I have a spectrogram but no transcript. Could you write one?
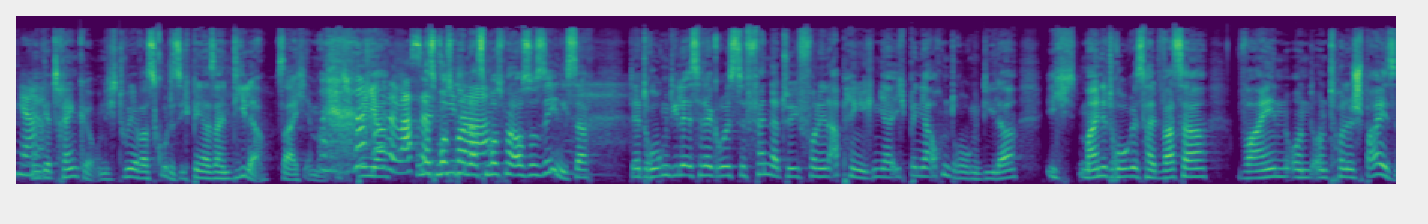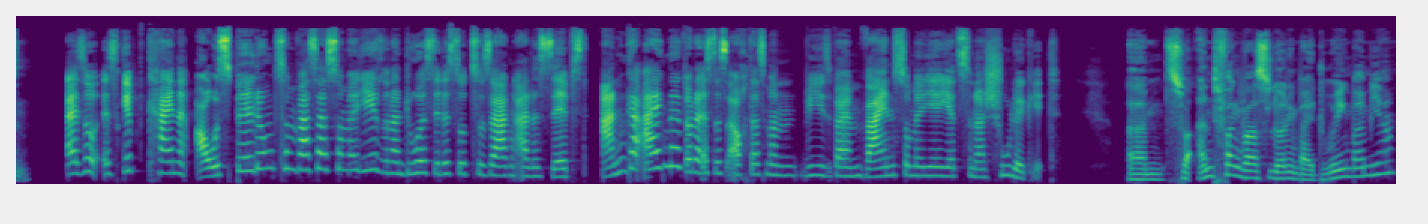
Ja. und Getränke und ich tue ja was Gutes. Ich bin ja sein Dealer, sage ich immer. Ich bring ja, Was und das muss man, das muss man auch so sehen. Ich sag, der Drogendealer ist ja der größte Fan natürlich von den Abhängigen. Ja, ich bin ja auch ein Drogendealer. Ich, meine Droge ist halt Wasser, Wein und, und tolle Speisen. Also es gibt keine Ausbildung zum Wassersommelier, sondern du hast dir das sozusagen alles selbst angeeignet oder ist es das auch, dass man wie beim Weinsommelier jetzt zu einer Schule geht? Ähm, zu Anfang war es Learning by Doing bei mir.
